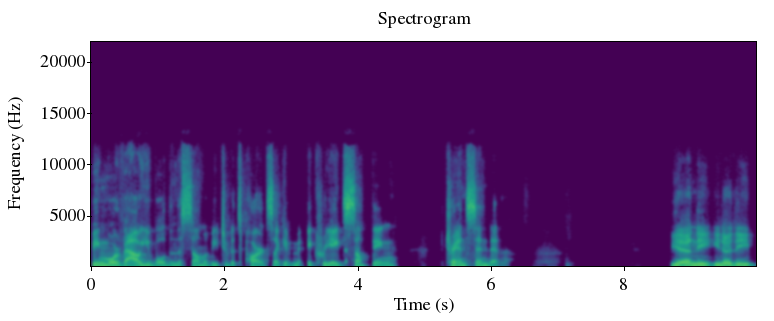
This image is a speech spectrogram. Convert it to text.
being more valuable than the sum of each of its parts. Like it it creates something transcendent. Yeah, and the you know the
